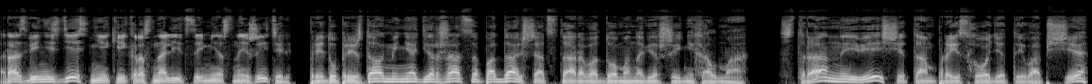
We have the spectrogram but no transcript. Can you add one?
Разве не здесь некий краснолицый местный житель предупреждал меня держаться подальше от старого дома на вершине холма? Странные вещи там происходят и вообще.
